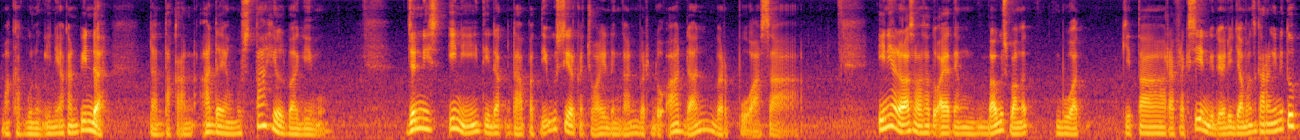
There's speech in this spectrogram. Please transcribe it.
maka gunung ini akan pindah, dan takkan ada yang mustahil bagimu. Jenis ini tidak dapat diusir kecuali dengan berdoa dan berpuasa. Ini adalah salah satu ayat yang bagus banget buat kita refleksiin gitu ya. Di zaman sekarang ini tuh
